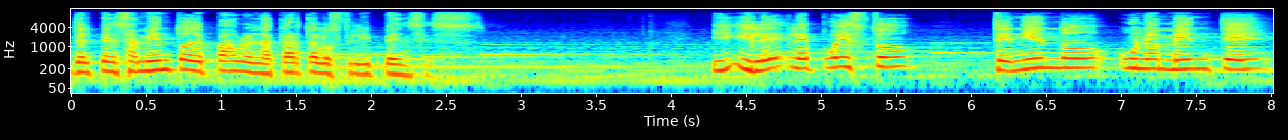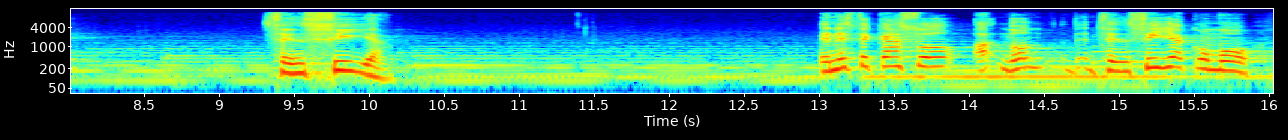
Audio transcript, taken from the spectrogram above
del pensamiento de Pablo en la carta a los filipenses. Y, le, he puesto teniendo una mente sencilla. En este caso, ah, sencilla como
